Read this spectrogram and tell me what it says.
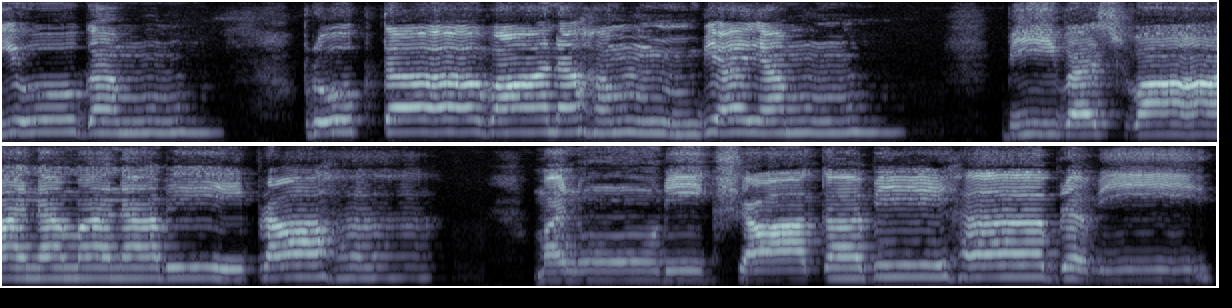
योगम् प्रोक्तवानहं व्ययम् विवस्वानमनवे प्राह मनोरीक्षाकबेह ब्रवीत्।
